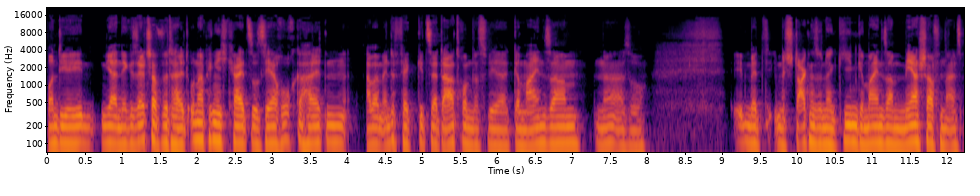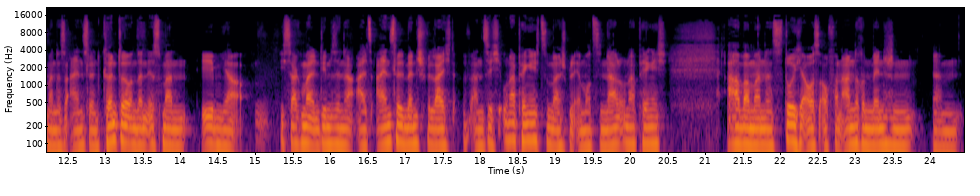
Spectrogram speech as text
Und die, ja, in der Gesellschaft wird halt Unabhängigkeit so sehr hoch gehalten, aber im Endeffekt geht es ja darum, dass wir gemeinsam, ne, also mit, mit starken Synergien gemeinsam mehr schaffen, als man das einzeln könnte. Und dann ist man eben ja, ich sag mal in dem Sinne, als Einzelmensch vielleicht an sich unabhängig, zum Beispiel emotional unabhängig. Aber man ist durchaus auch von anderen Menschen ähm,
